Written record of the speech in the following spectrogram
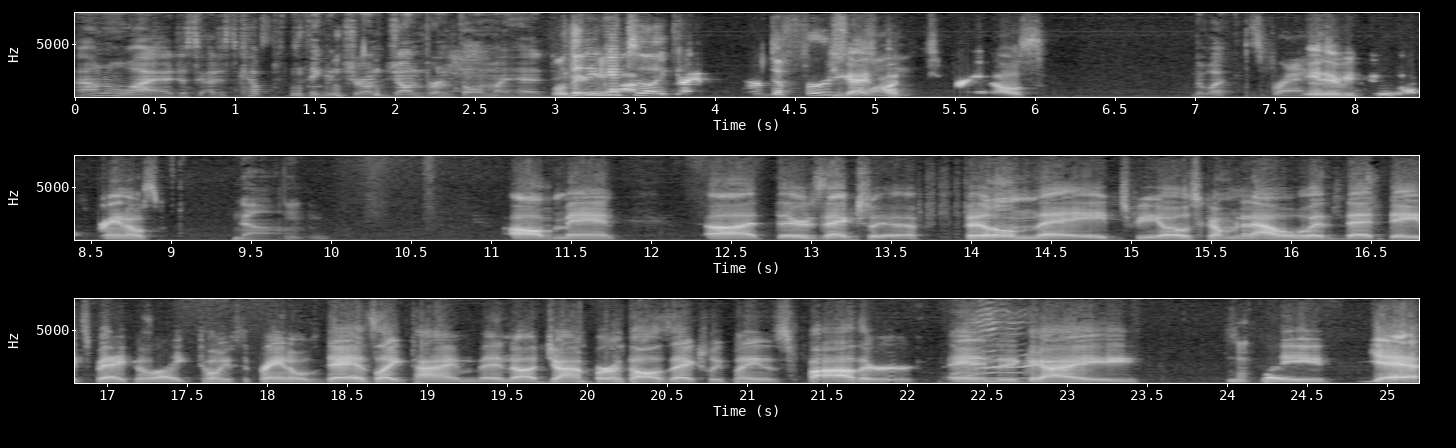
I don't know why. I just I just kept thinking John Jon Bernthal in my head. well then you get to like the first You guys one watch Sopranos? the what? Sopranos. Either of you two watch Sopranos? No. Mhm. Oh man, uh, there's actually a film that HBO's coming out with that dates back to like Tony Soprano's dad's like time, and uh, Jon Bernthal is actually playing his father, and the guy who played yeah.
